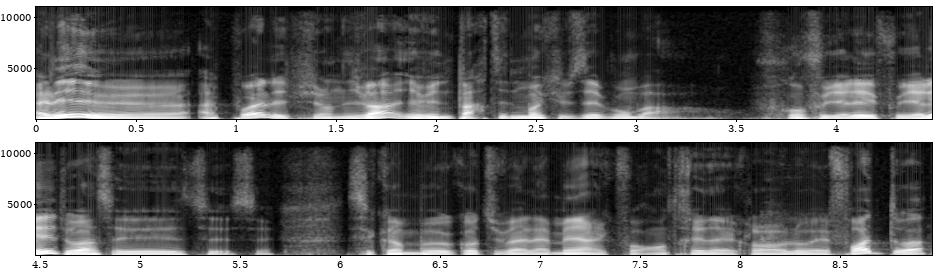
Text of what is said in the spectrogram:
allez, à poil, et puis on y va. Il y avait une partie de moi qui faisait, bon, bah, quand faut y aller, il faut y aller, tu vois. C'est, comme quand tu vas à la mer et qu'il faut rentrer avec l'eau est froide, tu vois.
